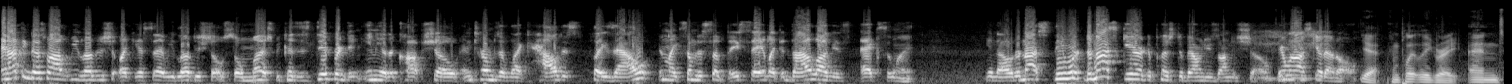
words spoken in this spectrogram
and I think that's why we love this show. Like I said, we love this show so much because it's different than any other cop show in terms of like how this plays out and like some of the stuff they say. Like the dialogue is excellent. You know, they're not they were they're not scared to push the boundaries on the show. They were not scared at all. Yeah, completely agree. And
